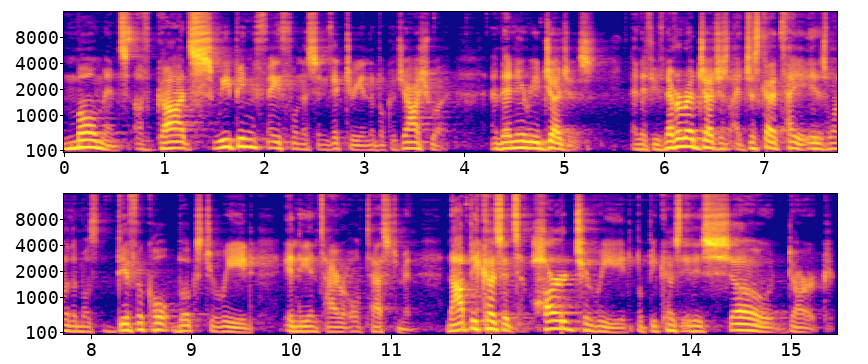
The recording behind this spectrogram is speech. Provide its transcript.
moments of God's sweeping faithfulness and victory in the book of Joshua. And then you read Judges. And if you've never read Judges, I just got to tell you, it is one of the most difficult books to read in the entire Old Testament. Not because it's hard to read, but because it is so dark.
